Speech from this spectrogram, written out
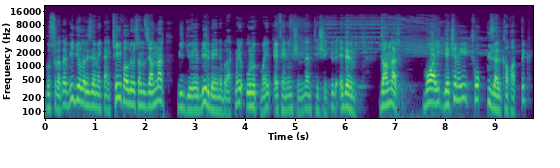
Bu sırada videolar izlemekten keyif alıyorsanız canlar videoya bir beğeni bırakmayı unutmayın. Efendim şimdiden teşekkür ederim. Canlar bu ay geçen ayı çok güzel kapattık.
